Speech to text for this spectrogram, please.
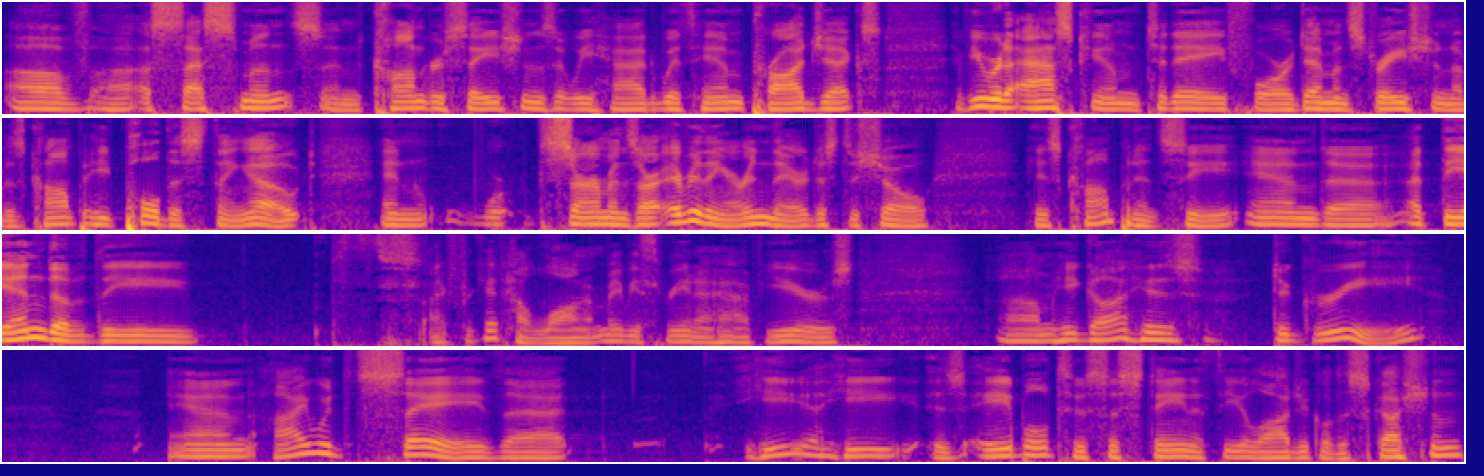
of uh, assessments and conversations that we had with him, projects. If you were to ask him today for a demonstration of his comp, he'd pull this thing out, and sermons are everything are in there just to show his competency. And uh, at the end of the, I forget how long, maybe three and a half years, um, he got his degree, and I would say that he he is able to sustain a theological discussion.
